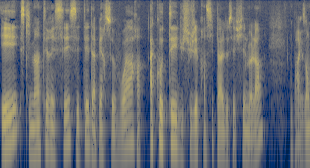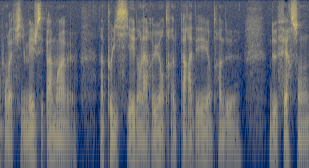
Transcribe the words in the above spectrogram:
Et ce qui m'a intéressé, c'était d'apercevoir, à côté du sujet principal de ces films-là, par exemple, on va filmer, je sais pas moi, euh, un policier dans la rue en train de parader, en train de, de faire son,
